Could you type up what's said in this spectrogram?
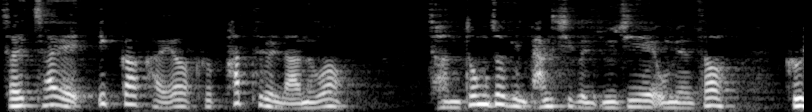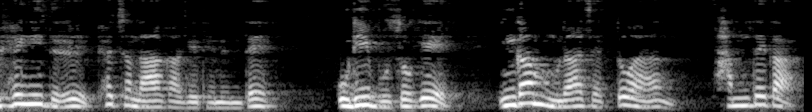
절차에 입각하여 그 파트를 나누어 전통적인 방식을 유지해 오면서 그 행위들을 펼쳐 나아가게 되는데 우리 무속의 인간 문화재 또한 3대가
